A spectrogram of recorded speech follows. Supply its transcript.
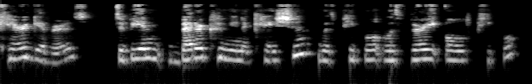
caregivers to be in better communication with people, with very old people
